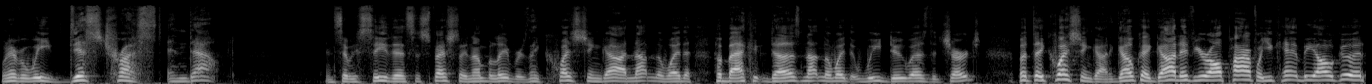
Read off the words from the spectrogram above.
whenever we distrust and doubt. And so we see this, especially in unbelievers. They question God not in the way that Habakkuk does, not in the way that we do as the church, but they question God. Go, okay, God, if you're all powerful, you can't be all good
